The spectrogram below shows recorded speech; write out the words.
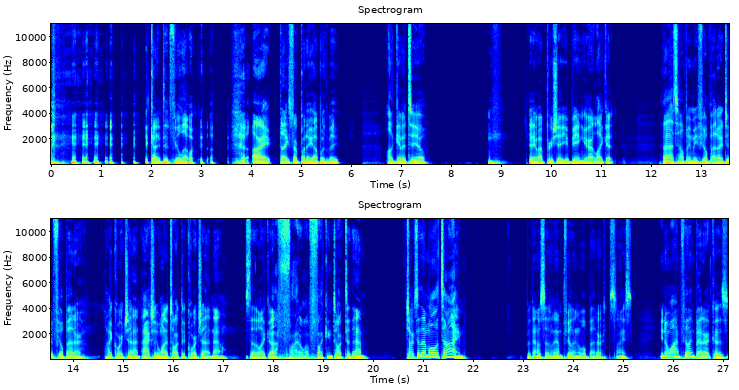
I kind of did feel that way. All right. Thanks for putting up with me. I'll give it to you. anyway, I appreciate you being here. I like it. Uh, it's helping me feel better. I do feel better. Hi, Court Chat. I actually want to talk to Court Chat now instead of like, oh, I don't want to fucking talk to them. Talk to them all the time. But now suddenly I'm feeling a little better. It's nice. You know why I'm feeling better? Because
